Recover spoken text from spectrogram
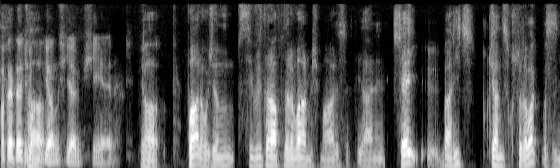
Hakikaten çok Ya. yanlış gelmişsin yani. Ya var hocanın sivri tarafları varmış maalesef. Yani şey e, ben hiç kendisi kusura bakmasın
